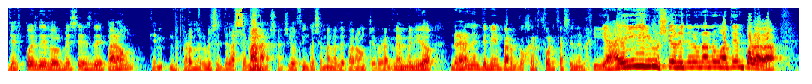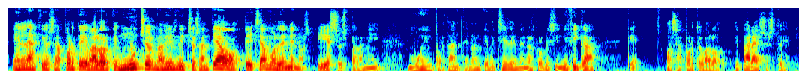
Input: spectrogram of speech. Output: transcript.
después de los meses de parón, que, perdón, de los meses de las semanas, que han sido cinco semanas de parón, que me han venido realmente bien para recoger fuerzas, energía e ilusión y tener una nueva temporada en la que os aporte valor, que muchos me habéis dicho, Santiago, te echamos de menos. Y eso es para mí muy importante, ¿no? El que me echéis de menos porque significa que os aporto valor. Y para eso estoy aquí,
